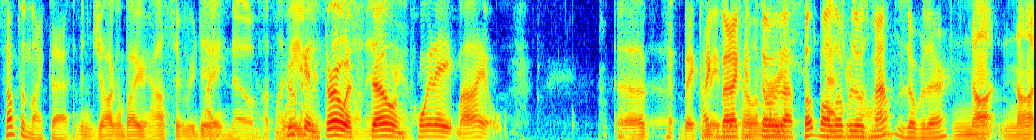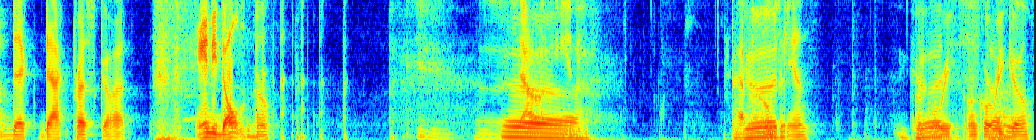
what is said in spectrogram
Something like that. I've been jogging by your house every day. I know. That's my Who can throw a stone Instagram. 0.8 miles? Uh, Baker I Mayfield, bet I can Kyler throw Murray. that football over those Mahomes. mountains over there. Not not Dick Dak Prescott. Andy Dalton though. Shout out Andy. Pat Good. Mahomes can. Good Uncle, Re- Uncle stuff. Rico.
